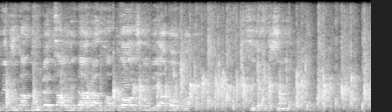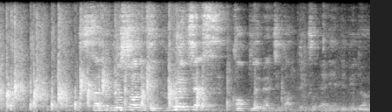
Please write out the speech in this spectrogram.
Please, you can do better with that round of applause on behalf of CMC. Celebration is the greatest compliment you can pay to any individual.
